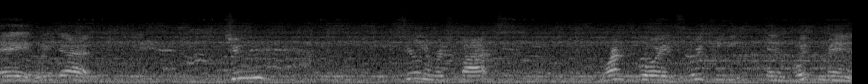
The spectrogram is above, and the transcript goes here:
eight. We got two number spots. Rock Boy, Ricky, and Whitman.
